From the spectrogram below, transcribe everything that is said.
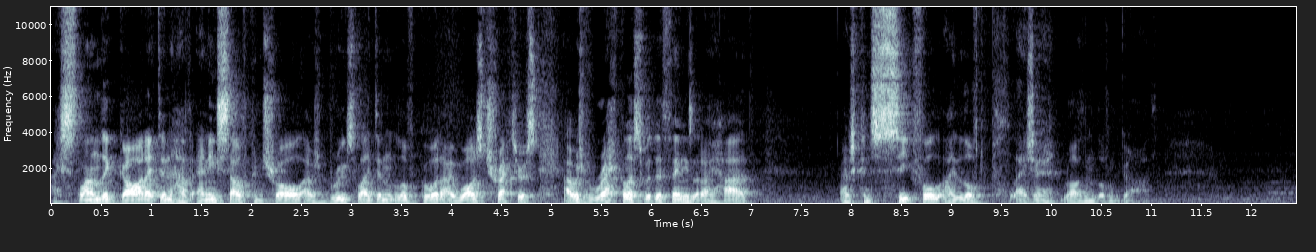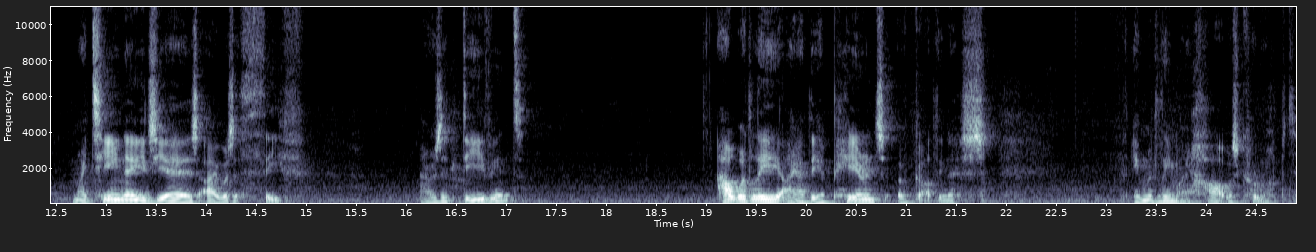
I slandered God, I didn't have any self control, I was brutal, I didn't love good, I was treacherous, I was reckless with the things that I had. I was conceitful, I loved pleasure rather than loving God. My teenage years, I was a thief, I was a deviant, Outwardly, I had the appearance of godliness. Inwardly, my heart was corrupt.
